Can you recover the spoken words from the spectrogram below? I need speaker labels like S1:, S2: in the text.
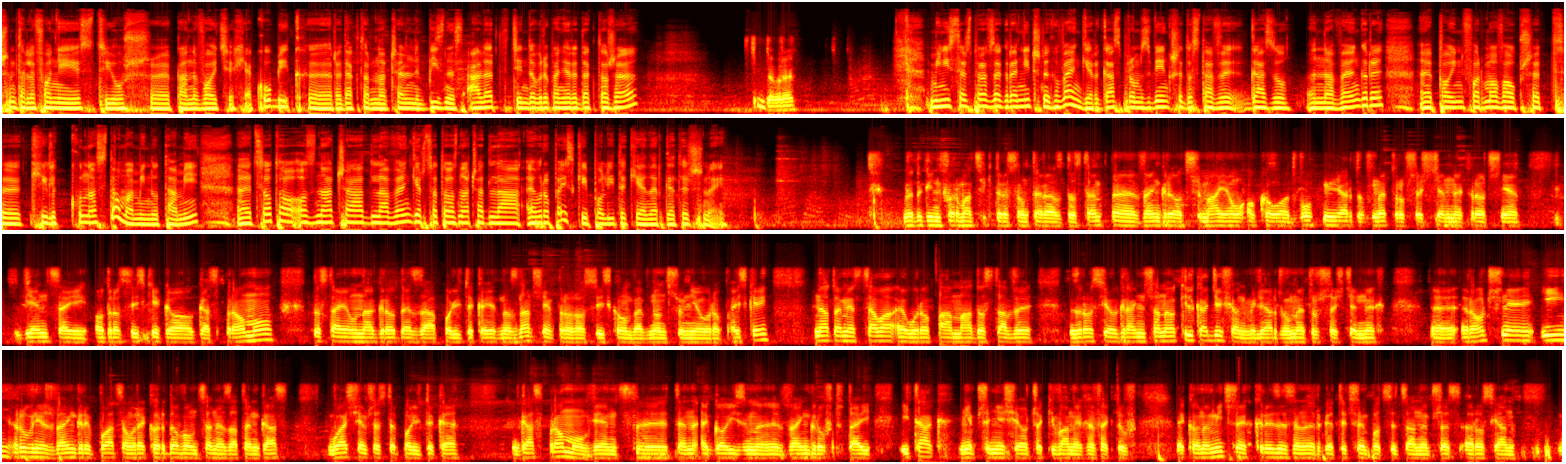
S1: naszym telefonie jest już e, pan Wojciech Jakubik, e, redaktor naczelny Biznes Alert. Dzień dobry, panie redaktorze.
S2: Dzień dobry.
S1: Minister Spraw Zagranicznych Węgier, Gazprom zwiększy dostawy gazu na Węgry, e, poinformował przed kilkunastoma minutami. Co to oznacza dla Węgier, co to oznacza dla europejskiej polityki energetycznej?
S2: Według informacji, które są teraz dostępne, Węgry otrzymają około 2 miliardów metrów sześciennych rocznie więcej od rosyjskiego Gazpromu. Dostają nagrodę za politykę jednoznacznie prorosyjską wewnątrz Unii Europejskiej. Natomiast cała Europa ma dostawy z Rosji ograniczone o kilkadziesiąt miliardów metrów sześciennych e, rocznie i również Węgry płacą rekordową cenę za ten gaz właśnie przez tę politykę Gazpromu, więc y, ten egoizm Węgrów tutaj i tak nie przyniesie oczekiwanych efektów ekonomicznych. Kryzys energetyczny podsycany przez Rosjan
